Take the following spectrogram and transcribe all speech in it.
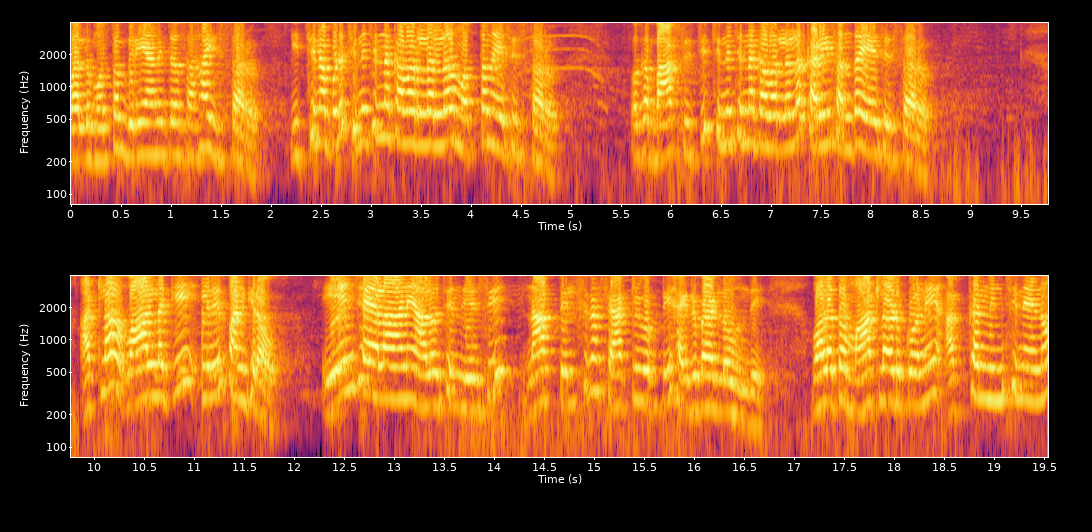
వాళ్ళు మొత్తం బిర్యానీతో సహా ఇస్తారు. ఇచ్చినప్పుడు చిన్న చిన్న కవర్లలో మొత్తం వేసిస్తారు. ఒక బాక్స్ ఇచ్చి చిన్న చిన్న కవర్లలో కర్రీస్ అంతా వేసిస్తారు. అట్లా వాళ్ళకి పనికిరావు. ఏం చేయాలా అని ఆలోచన చేసి నాకు తెలిసిన ఫ్యాక్టరీ ఒకటి హైదరాబాద్లో ఉంది. వాళ్ళతో మాట్లాడుకొని అక్కడి నుంచి నేను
